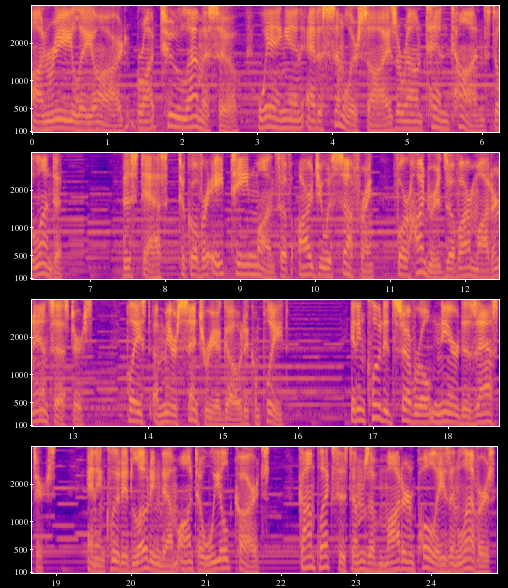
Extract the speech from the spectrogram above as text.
Henry Layard brought two lamassu weighing in at a similar size around 10 tons to London. This task took over 18 months of arduous suffering for hundreds of our modern ancestors, placed a mere century ago to complete. It included several near disasters, and included loading them onto wheeled carts, complex systems of modern pulleys and levers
